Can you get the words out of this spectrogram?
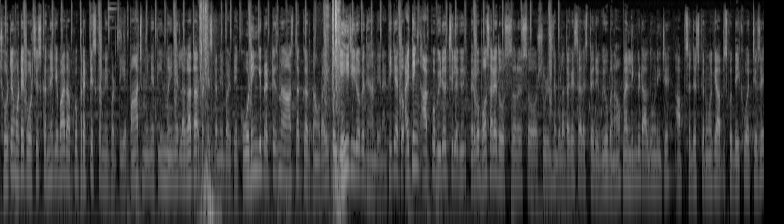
छोटे मोटे कोर्सेज करने के बाद आपको प्रैक्टिस करनी पड़ती है। पाँच महीने, तीन महीने लगातार प्रैक्टिस करनी पड़ती है। कोडिंग की प्रैक्टिस मैं आज तक करता हूँ राइट तो यही चीज़ों पर ध्यान देना है ठीक है? तो आई थिंक आपको वीडियो अच्छी लगी मेरे को बहुत सारे दोस्तों ने और स्टूडेंट्स ने बोला था कि, सर, इस पर रिव्यू बनाओ। मैं लिंक भी डाल दूँगा नीचे। आप सजेस्ट करूँगा कि आप इसको देखो अच्छे से।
